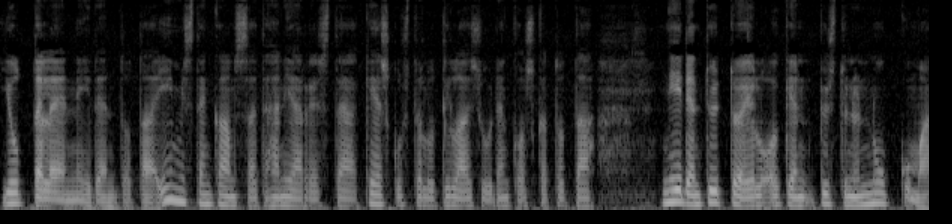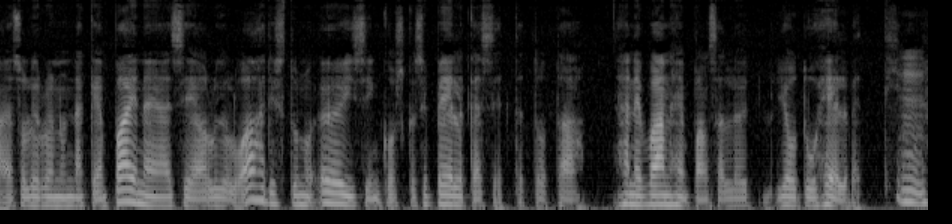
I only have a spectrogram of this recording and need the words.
jutteleen niiden tota, ihmisten kanssa, että hän järjestää keskustelutilaisuuden, koska tota, niiden tyttö ei ollut oikein pystynyt nukkumaan ja se oli ruvennut näkemään painajaisia ja oli ollut ahdistunut öisin, koska se pelkäsi, että tota, hänen vanhempansa löy- joutuu helvettiin. Mm.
